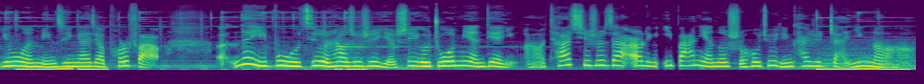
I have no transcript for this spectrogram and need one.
英文名字应该叫《Profile》。呃，那一部基本上就是也是一个桌面电影啊，它其实在二零一八年的时候就已经开始展映了啊，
